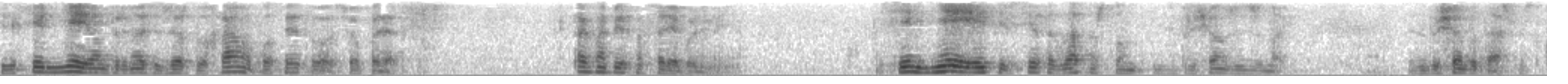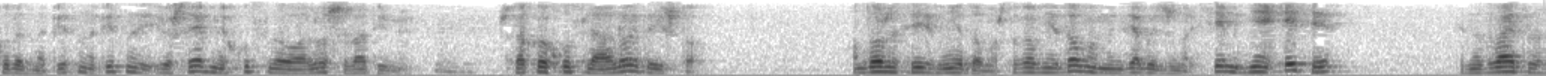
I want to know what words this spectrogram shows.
Через 7 дней он приносит жертву храма, после этого все в порядке. Так написано в царе более-менее. Семь дней эти все согласны, что он запрещен жить женой запрещен Баташмис. Откуда это написано? Написано Юшев Мехуцла Уало Шиват Юми. Что такое Хуцла Ало, это и что? Он должен сидеть вне дома. Что такое вне дома, ему нельзя быть женой. Семь дней эти, это называется,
